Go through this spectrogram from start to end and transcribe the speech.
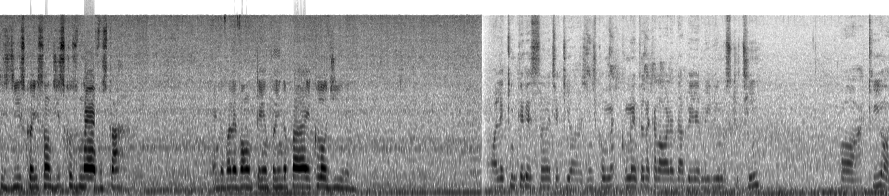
Esses discos aí são discos novos, tá? Ainda vai levar um tempo ainda para eclodirem. Olha que interessante aqui, ó. A gente comentando aquela hora da abelha mirim mosquitim. Ó, aqui, ó.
